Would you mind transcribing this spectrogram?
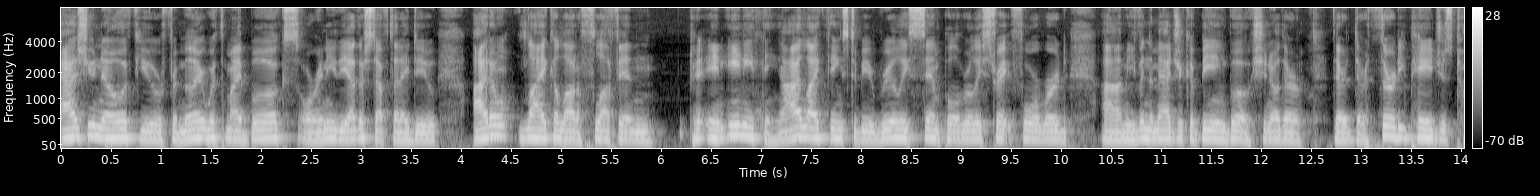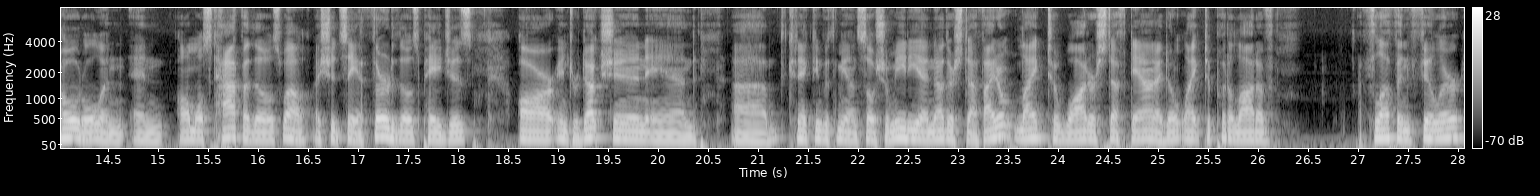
As you know, if you're familiar with my books or any of the other stuff that I do, I don't like a lot of fluff in in anything. I like things to be really simple, really straightforward. Um, even the magic of being books, you know, they're they're they're 30 pages total, and and almost half of those, well, I should say a third of those pages, are introduction and uh, connecting with me on social media and other stuff. I don't like to water stuff down. I don't like to put a lot of fluff and filler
